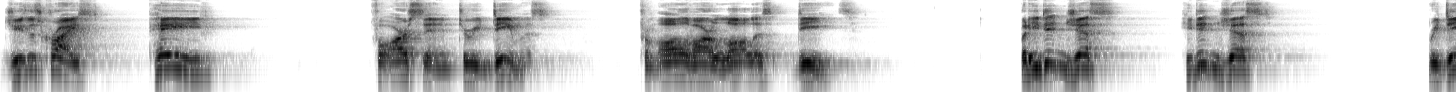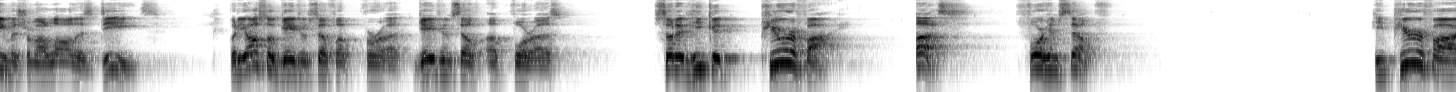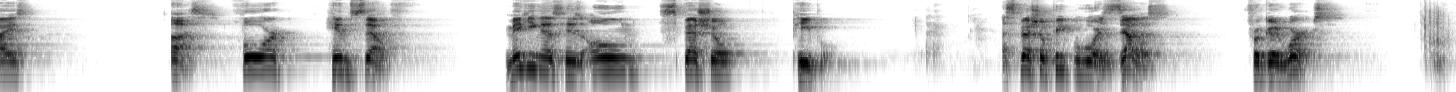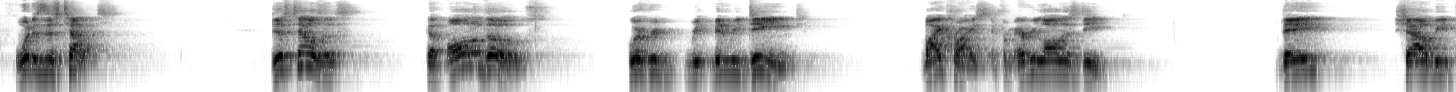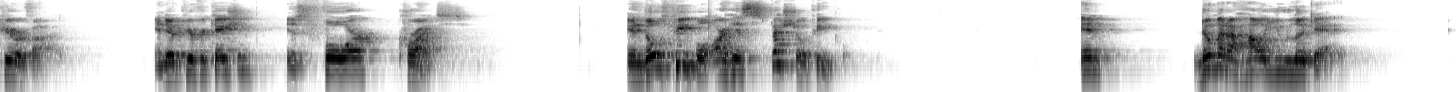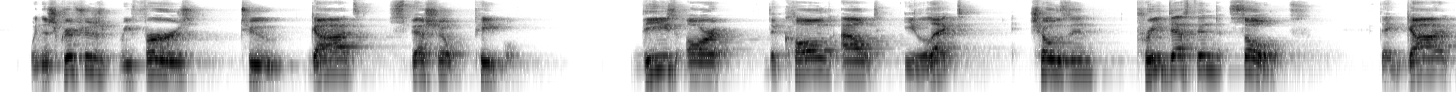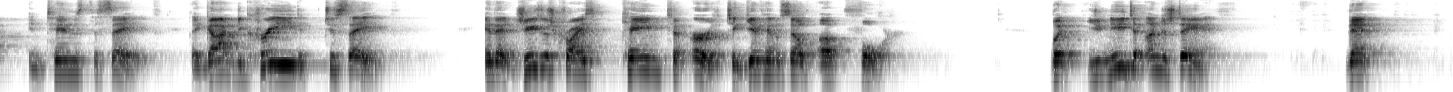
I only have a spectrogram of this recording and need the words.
Jesus Christ paid for our sin to redeem us from all of our lawless deeds. But he didn't just he didn't just redeem us from our lawless deeds, but he also gave himself up for uh, gave himself up for us so that he could purify us for himself. He purifies us for himself, making us his own special people. A special people who are zealous for good works. What does this tell us? This tells us that all of those who have re- re- been redeemed by Christ and from every lawless deed, they shall be purified. And their purification is for Christ. And those people are his special people. And no matter how you look at it, when the scriptures refers to God's special people, these are the called out, elect, chosen, predestined souls that God intends to save, that God decreed to save, and that Jesus Christ came to earth to give himself up for. But you need to understand that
